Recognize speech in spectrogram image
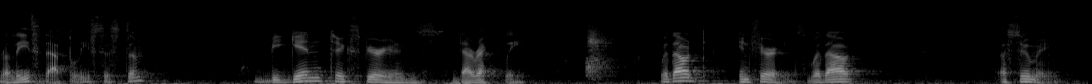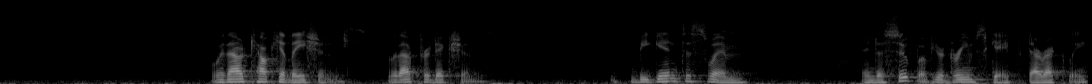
Release that belief system. Begin to experience directly without inference, without assuming, without calculations, without predictions. Begin to swim in the soup of your dreamscape directly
